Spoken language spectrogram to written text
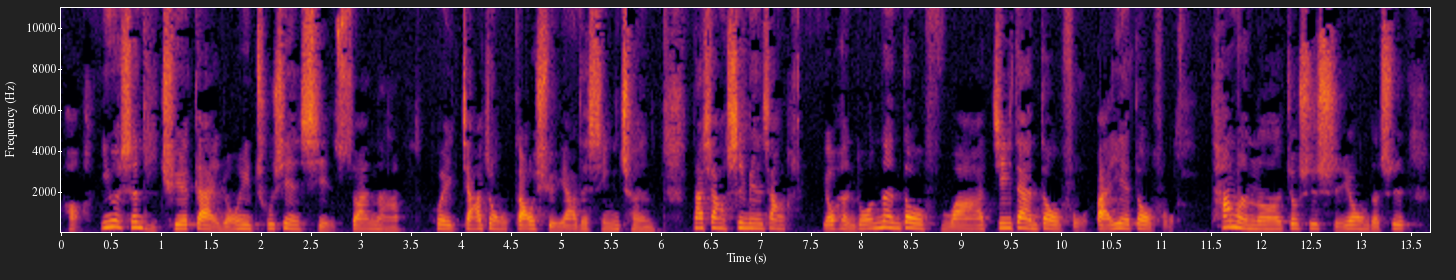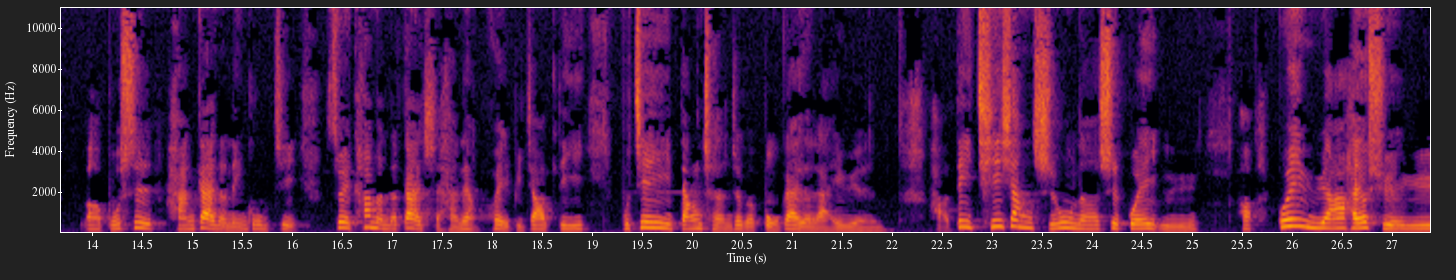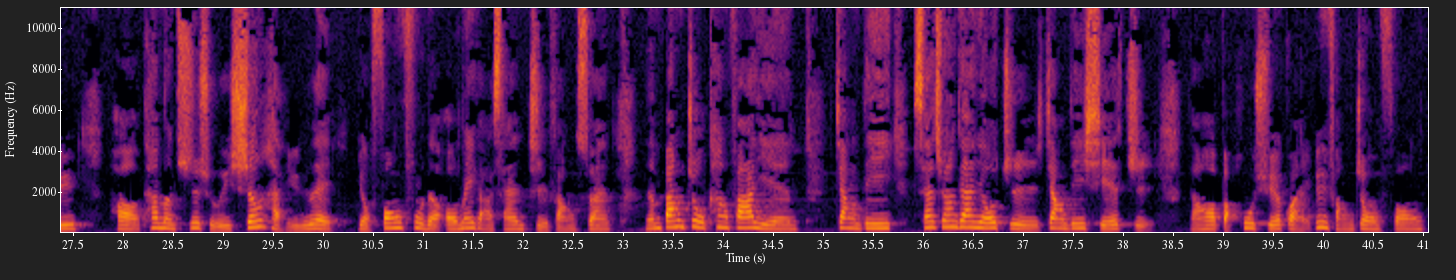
好，因为身体缺钙，容易出现血栓啊，会加重高血压的形成。那像市面上有很多嫩豆腐啊、鸡蛋豆腐、白叶豆腐。他们呢，就是使用的是，呃，不是含钙的凝固剂，所以他们的钙质含量会比较低，不建议当成这个补钙的来源。好，第七项食物呢是鲑鱼。好，鲑鱼啊，还有鳕鱼，好，它们是属于深海鱼类，有丰富的 Omega 三脂肪酸，能帮助抗发炎，降低三酸甘油脂，降低血脂，然后保护血管，预防中风。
